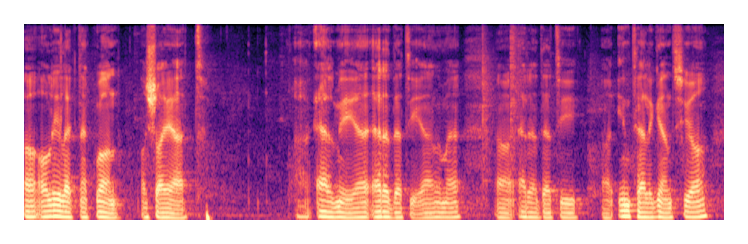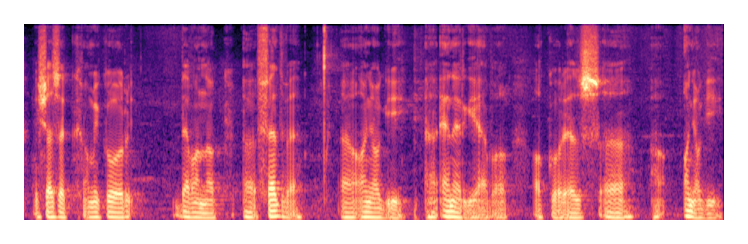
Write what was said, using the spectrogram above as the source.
A léleknek van a saját elméje, eredeti elme, eredeti intelligencia, és ezek, amikor be vannak fedve anyagi energiával, akkor ez anyagi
